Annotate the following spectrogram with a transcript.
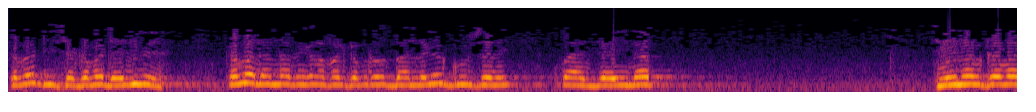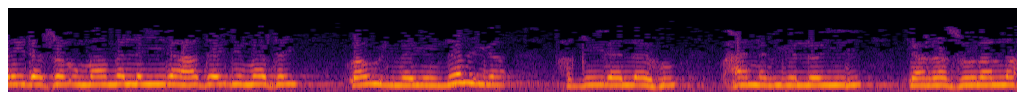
gabadhiisa gabadheedii ahay gabadha nabiga afar gabdhood baa laga guursaday waa zaynab. Zaynab gabaday dhasho umaamo la yihaah hadday dhimatay waa u ilmeeyey nabiga faqiila lahu waxaa nabiga loo yihi yaa rasuula allah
